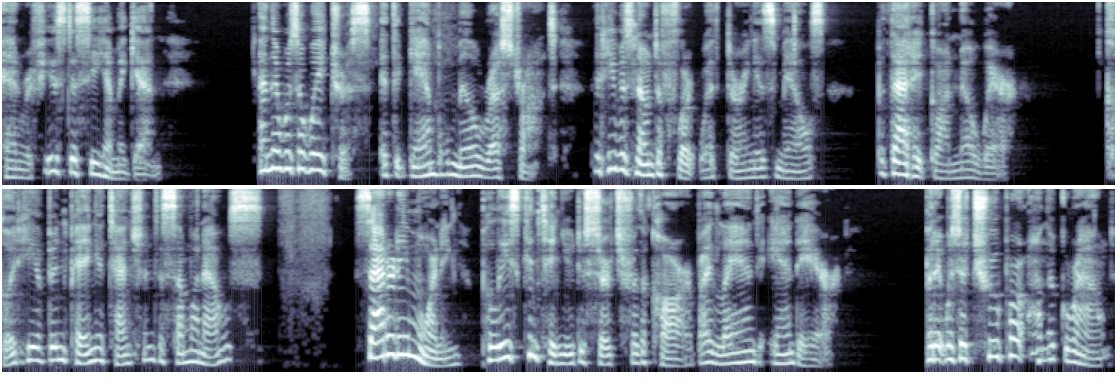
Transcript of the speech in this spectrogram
and refused to see him again. And there was a waitress at the Gamble Mill restaurant that he was known to flirt with during his meals, but that had gone nowhere. Could he have been paying attention to someone else? Saturday morning, police continued to search for the car by land and air. But it was a trooper on the ground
